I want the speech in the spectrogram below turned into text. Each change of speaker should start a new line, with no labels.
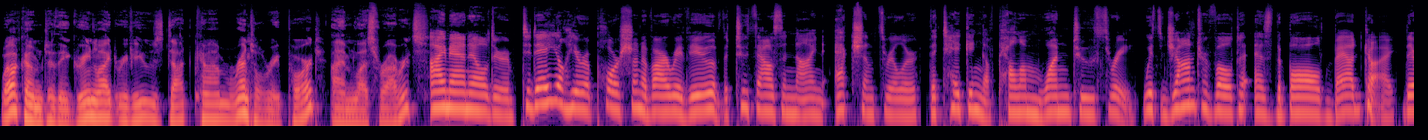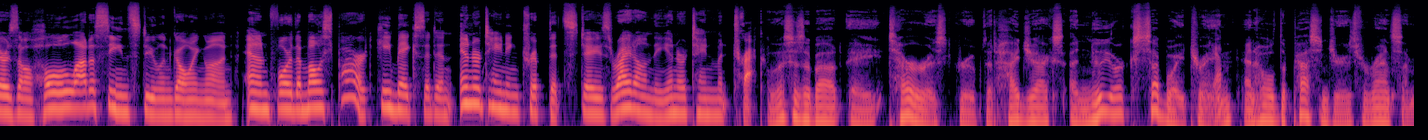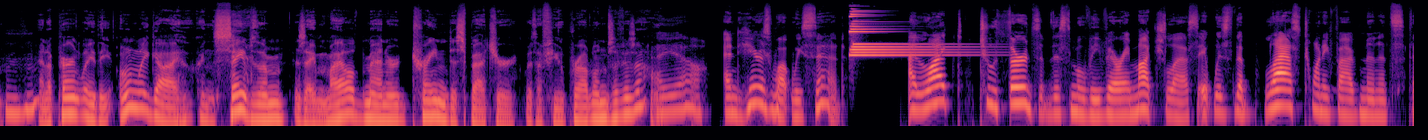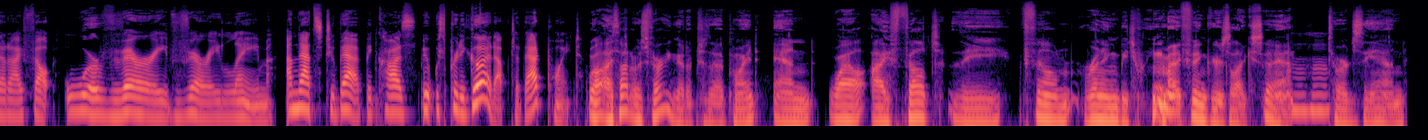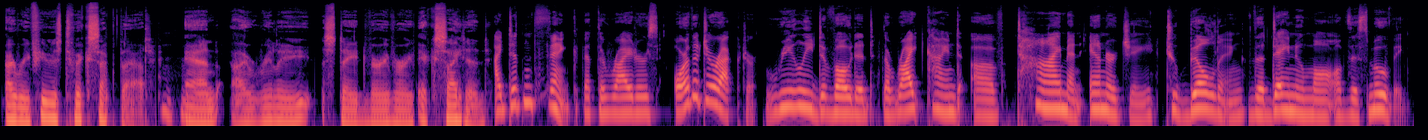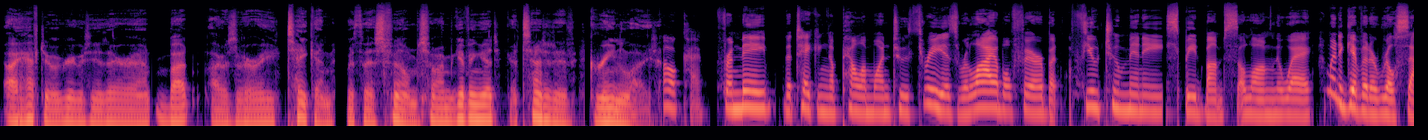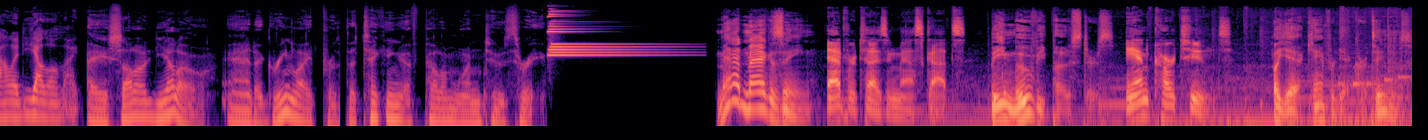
Welcome to the GreenlightReviews.com rental report. I'm Les Roberts.
I'm Ann Elder. Today you'll hear a portion of our review of the 2009 action thriller The Taking of Pelham 123 with John Travolta as the bald bad guy. There's a whole lot of scene stealing going on, and for the most part, he makes it an entertaining trip that stays right on the entertainment track.
Well, this is about a terrorist group that hijacks a New York subway train
Yep.
and hold the passengers for ransom.
Mhm.
And apparently, the only guy who can save them is a mild mannered train dispatcher with a few problems of his own.
Uh, yeah. And here's what we said. I liked two thirds of this movie very much less. It was the last 25 minutes that I felt were very, very lame. And that's too bad because it was pretty good up to that point.
Well, I thought it was very good up to that point, and while I felt the film running between my fingers like sand
Mhm.
towards the end, I refused to accept that.
Mhm.
And I really stayed very, very excited.
I didn't think that the writers or the director really devoted the right kind of time and energy to building the denouement of this movie.
I have to agree with you there, Ann, but I was very taken with this film, so I'm giving it a tentative green light.
Okay. For me, the taking of Pelham 123 is reliable fare, but a few too many speed bumps along the way. I'm going to give it a real solid yellow light.
A solid yellow and a green light for the taking of Pelham 123.
Mad Magazine,
advertising mascots,
B movie posters.
and cartoons.
Oh, yeah, can't forget cartoons.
